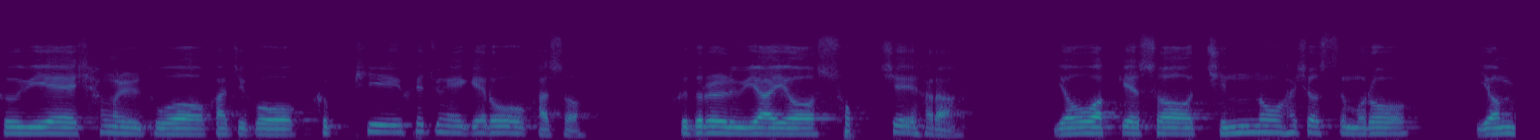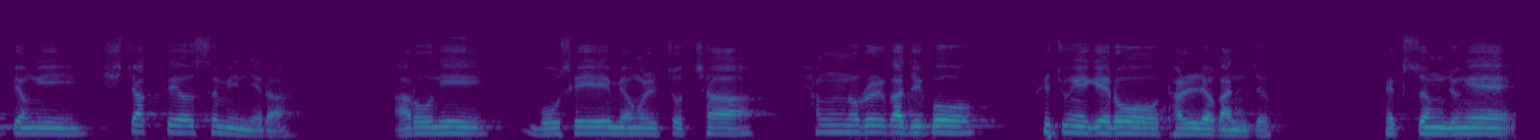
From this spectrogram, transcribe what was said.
그 위에 향을 두어 가지고 급히 회중에게로 가서 그들을 위하여 속죄하라. 여호와께서 진노하셨으므로 연병이 시작되었음이니라. 아론이 모세의 명을 쫓아 향로를 가지고 회중에게로 달려간즉 백성 중에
